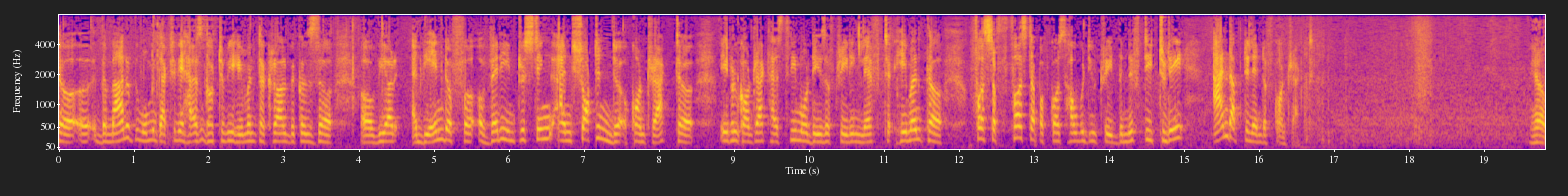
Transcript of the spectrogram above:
uh, uh, the man of the moment actually has got to be Hemant Thukral because uh, uh, we are at the end of uh, a very interesting and shortened uh, contract. April contract has three more days of trading left. Hemant, first, of, first up, of course, how would you trade the Nifty today and up till end of contract? Yeah,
